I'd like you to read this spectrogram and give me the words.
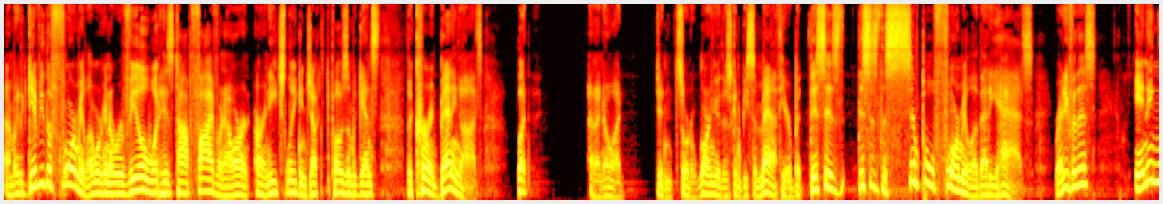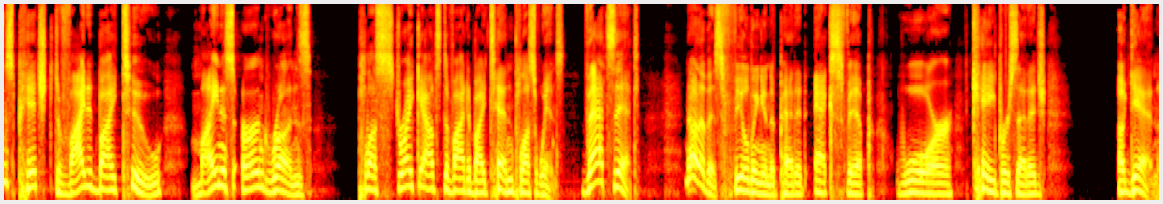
And I'm going to give you the formula. We're going to reveal what his top five are now are, are in each league and juxtapose them against the current betting odds. But and I know I didn't sort of warn you there's going to be some math here, but this is this is the simple formula that he has. Ready for this? Innings pitched divided by 2 minus earned runs plus strikeouts divided by 10 plus wins. That's it. None of this fielding independent, XFIP, WAR, K percentage. Again,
